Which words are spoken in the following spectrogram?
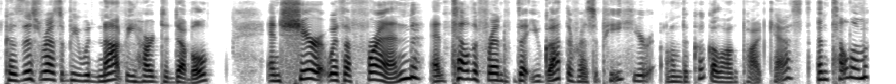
because this recipe would not be hard to double. and share it with a friend and tell the friend that you got the recipe here on the Cook Along podcast and tell them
